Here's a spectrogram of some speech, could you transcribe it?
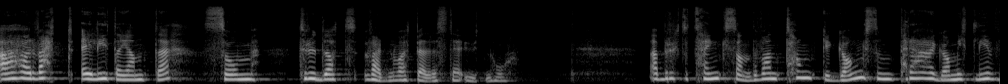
Jeg har vært ei lita jente som trodde at verden var et bedre sted uten henne. Jeg brukte å tenke sånn, Det var en tankegang som prega mitt liv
